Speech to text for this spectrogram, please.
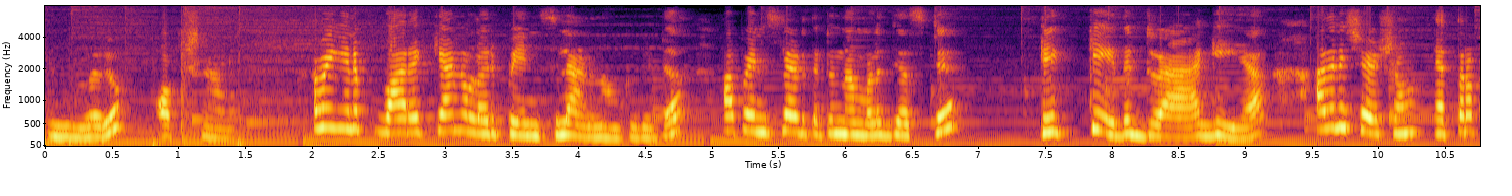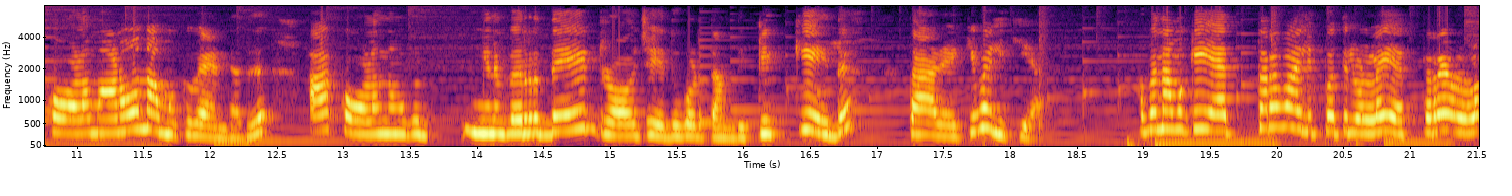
എന്നുള്ളൊരു ഓപ്ഷനാണ് അപ്പോൾ ഇങ്ങനെ വരയ്ക്കാനുള്ള ഒരു പെൻസിലാണ് നമുക്ക് കിട്ടുക ആ പെൻസിൽ എടുത്തിട്ട് നമ്മൾ ജസ്റ്റ് ക്ലിക്ക് ചെയ്ത് ഡ്രാഗ് ചെയ്യുക. അതിനുശേഷം എത്ര കോളമാണോ നമുക്ക് വേണ്ടത് ആ കോളം നമുക്ക് ഇങ്ങനെ വെറുതെ ഡ്രോ ചെയ്ത് കൊടുത്താൽ മതി. ക്ലിക്ക് ചെയ്ത് താഴേക്ക് വലിക്കുക. അപ്പൊ നമുക്ക് എത്ര വലിപ്പത്തിലുള്ള എത്രയുള്ള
